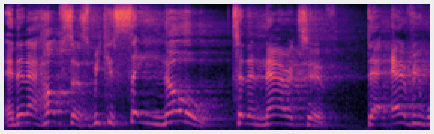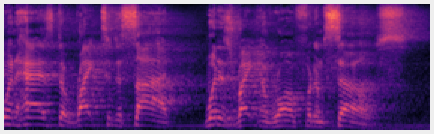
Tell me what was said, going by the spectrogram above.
And then that helps us. We can say no to the narrative that everyone has the right to decide what is right and wrong for themselves.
